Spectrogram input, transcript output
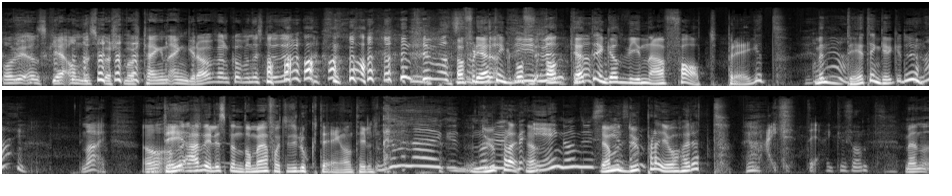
og vi ønsker Anne spørsmålstegn Engrav velkommen i studio. Ja, fordi jeg tenker, på, at, jeg tenker at vinen er fatpreget. Men Ja. det tenker ikke du. Nei. Nei. Og Det er veldig spennende. Da må jeg faktisk lukte en gang til. Ja, men når Du du, pleier- med ja. en gang du sier Ja, men du sånn pleier jo å ha rett. Nei, det er ikke sant. Men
